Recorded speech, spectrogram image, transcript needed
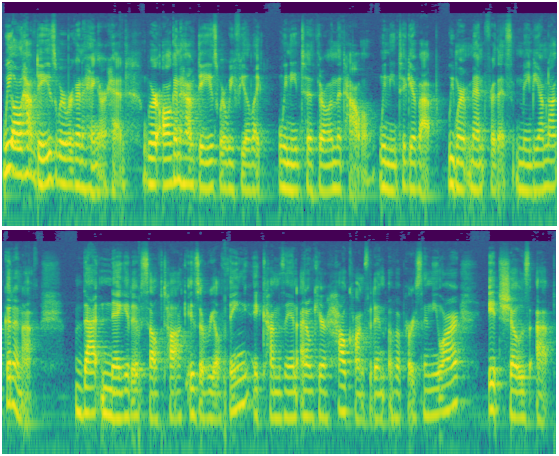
We all have days where we're going to hang our head. We're all going to have days where we feel like we need to throw in the towel. We need to give up. We weren't meant for this. Maybe I'm not good enough. That negative self talk is a real thing. It comes in. I don't care how confident of a person you are, it shows up.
